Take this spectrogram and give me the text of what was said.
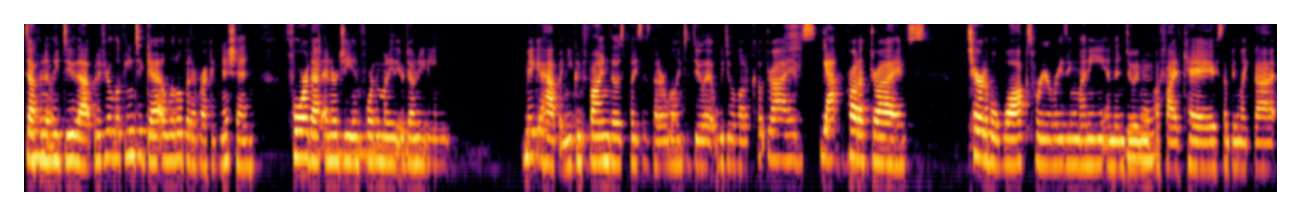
Definitely mm-hmm. do that. But if you're looking to get a little bit of recognition for that energy and for the money that you're donating, make it happen. You can find those places that are willing to do it. We do a lot of coat drives, Yeah. product drives, charitable walks where you're raising money and then doing Mhm. a 5K, something like that.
